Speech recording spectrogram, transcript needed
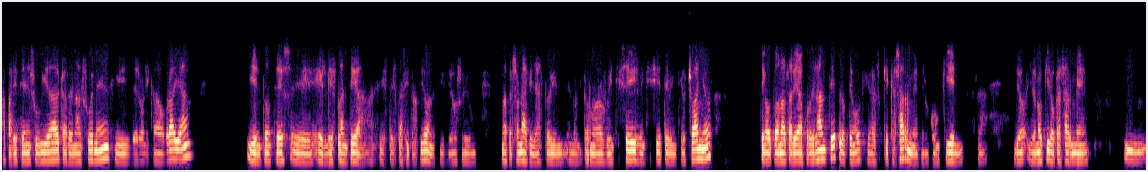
aparecen en su vida el cardenal Suenes y Verónica O'Brien, y entonces eh, él les plantea esta, esta situación. Es decir, yo soy un, una persona que ya estoy en, en torno a los 26, 27, 28 años, tengo toda una tarea por delante, pero tengo que, casarme, pero ¿con quién? yo, yo no quiero casarme mm,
